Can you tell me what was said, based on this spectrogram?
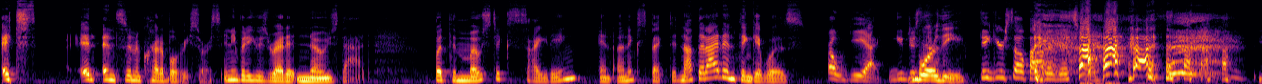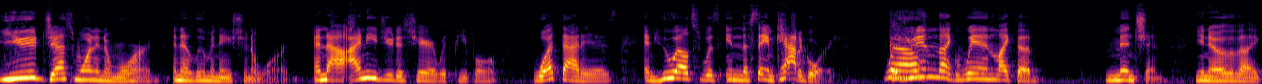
it's it, it's an incredible resource. Anybody who's read it knows that. But the most exciting and unexpected, not that I didn't think it was Oh yeah, you just worthy. dig yourself out of this one. You just won an award, an Illumination Award. And now I need you to share with people what that is and who else was in the same category. Because Well- you didn't like win like the mention. You know, like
